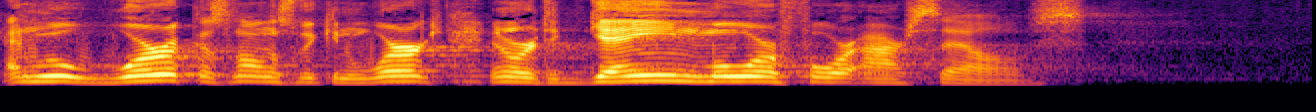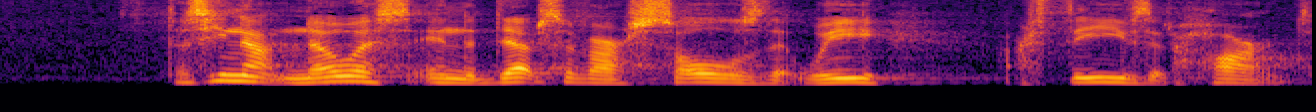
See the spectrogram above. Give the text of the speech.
and we'll work as long as we can work in order to gain more for ourselves. Does he not know us in the depths of our souls that we are thieves at heart?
